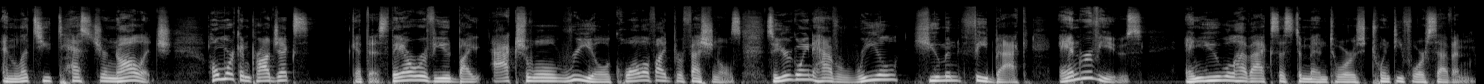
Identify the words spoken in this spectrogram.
and lets you test your knowledge. Homework and projects get this, they are reviewed by actual, real, qualified professionals. So you're going to have real human feedback and reviews, and you will have access to mentors 24 7.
